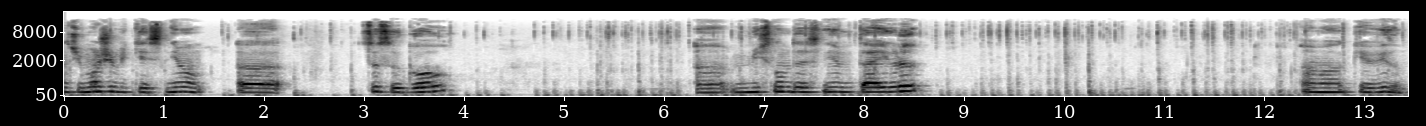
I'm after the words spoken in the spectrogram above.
Значи, може би ќе снимам а, CSGO. А, мислам да снимам таа игра. Ама ќе видам.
